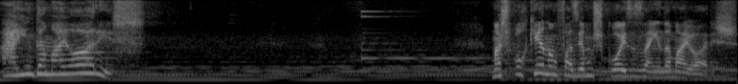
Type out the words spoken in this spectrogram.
ainda maiores. Mas por que não fazemos coisas ainda maiores?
